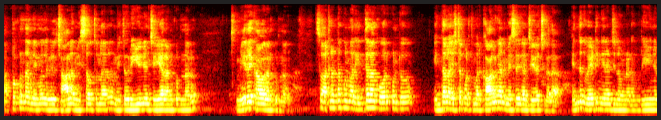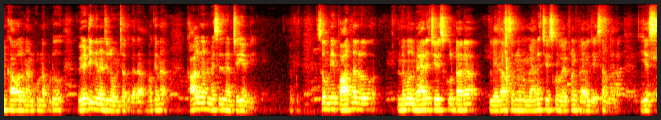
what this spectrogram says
తప్పకుండా మిమ్మల్ని వీళ్ళు చాలా మిస్ అవుతున్నారు. మీతో రీయూనియన్ చేయాలనుకుంటున్నారు. మీరే కావాలనుకుంటున్నారు. సో అట్లాంటప్పుడు మరి ఇంతలా కోరుకుంటూ ఇంతలా ఇష్టపడుతూ మరి కాల్ కానీ మెసేజ్ కానీ చేయొచ్చు కదా? ఎందుకు వెయిటింగ్ ఎనర్జీలో ఉండడం? రీయూనియన్ కావాలని అనుకున్నప్పుడు వెయిటింగ్ ఎనర్జీలో ఉంచొద్దు కదా? ఓకేనా కాల్ కానీ మెసేజ్ కానీ చేయండి. ఓకే సో మీ పార్ట్నరు మిమ్మల్ని మ్యారేజ్ చేసుకుంటారా? లేదా అసలు మిమ్మల్ని మ్యారేజ్ చేసుకుని లైఫ్లో ట్రావెల్ చేస్తాం లేదా? ఎస్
